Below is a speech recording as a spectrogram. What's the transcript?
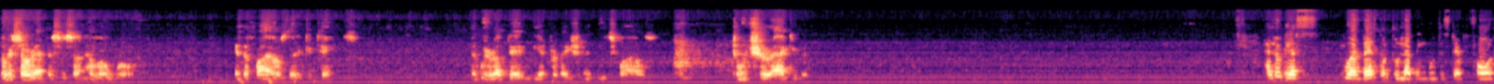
Notice our emphasis on Hello World and the files that it contains. And we're updating the information in these files to ensure accurate. Hello dears, you are welcome to Learning Bootstrap 4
